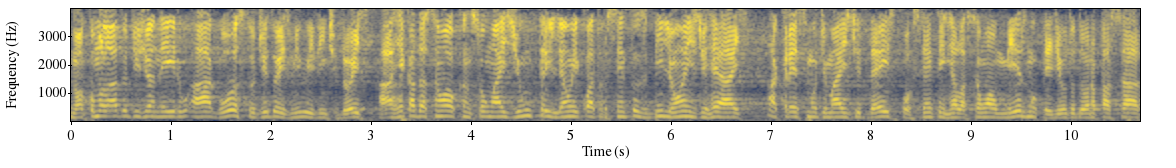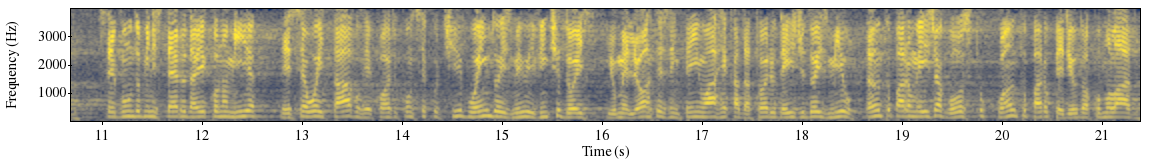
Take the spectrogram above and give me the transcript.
No acumulado de janeiro a agosto de 2022, a arrecadação alcançou mais de 1 trilhão e 400 bilhões de reais, acréscimo de mais de 10% em relação ao mesmo período do ano passado. Segundo o Ministério da Economia, esse é o oitavo recorde consecutivo em 2022 e o melhor desempenho arrecadatório desde 2000, tanto para o mês de agosto quanto para o período acumulado.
